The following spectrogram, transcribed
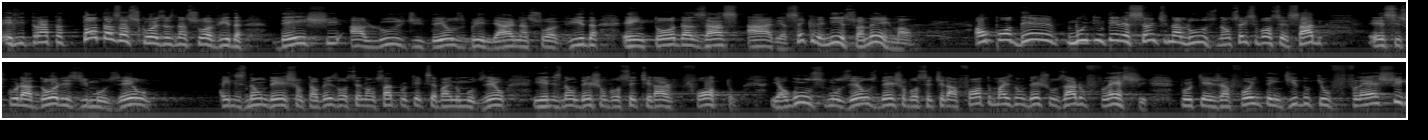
ele trata todas as coisas na sua vida. Deixe a luz de Deus brilhar na sua vida em todas as áreas. Você crê nisso? Amém, irmão? Há um poder muito interessante na luz. Não sei se você sabe, esses curadores de museu, eles não deixam, talvez você não sabe por que você vai no museu e eles não deixam você tirar foto. E alguns museus deixam você tirar foto, mas não deixam usar o flash, porque já foi entendido que o flash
